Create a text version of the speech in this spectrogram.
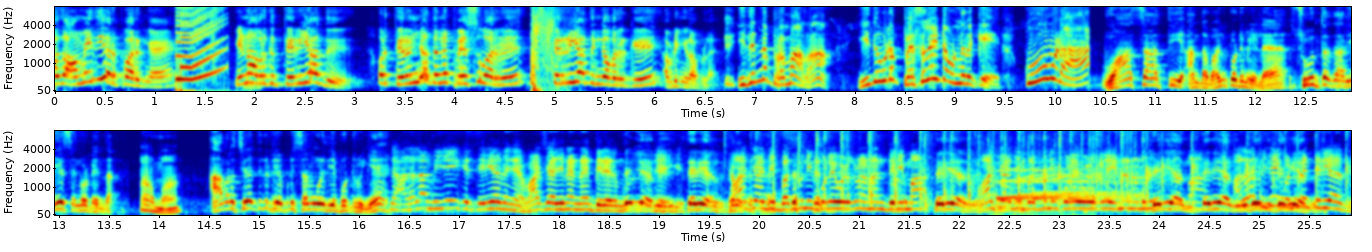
அது அமைதியா இருப்பாருங்க. ஏன்னா அவருக்கு தெரியாது. அவர் தெரிஞ்சா தானே பேசுவாரு. தெரியாதுங்க அவருக்கு அப்படிங்கிறாப்ல இது என்ன பிரமாதம்? இது விட பெசலைட் ஒண்ணு இருக்கு. கூவுடா. வாசாத்தி அந்த வன்கொடுமையில சூத்திரதாரியே செங்கோட்டையன் தான். ஆமா. அவரை சேர்த்துக்கிட்டு எப்படி சமூகத்தையை போட்டுருவீங்க? அதெல்லாம் விஜய்க்கு தெரியாதுங்க. வாச்சாதினா என்ன தெரியாது தெரியாது. தெரியாது. வாச்சாதி பத்மினி கொலை வழக்குனா என்னன்னு தெரியுமா? தெரியாது. வாச்சாதி பத்மினி கொலை வழக்குல என்ன நடந்தது தெரியாது? தெரியாது. விஜய்க்கு தெரியாது. தெரியாது.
